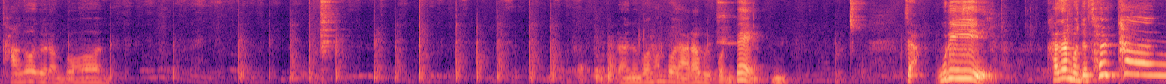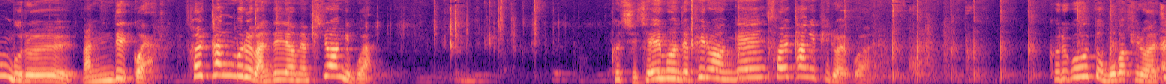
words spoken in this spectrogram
단원을 한번. 라는 걸 한번 알아볼 건데. 음. 자 우리 가장 먼저 설탕물을 만들 거야. 설탕물을 만들려면 필요한 게 뭐야? 그렇지 제일 먼저 필요한 게 설탕이 필요할 거야. 그리고 또 뭐가 필요하지?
